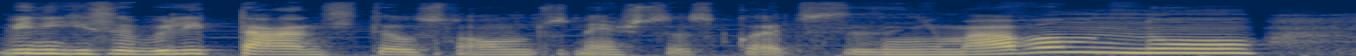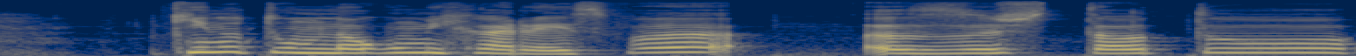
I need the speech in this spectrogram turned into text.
Винаги са били танците основното нещо, с което се занимавам, но киното много ми харесва защото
